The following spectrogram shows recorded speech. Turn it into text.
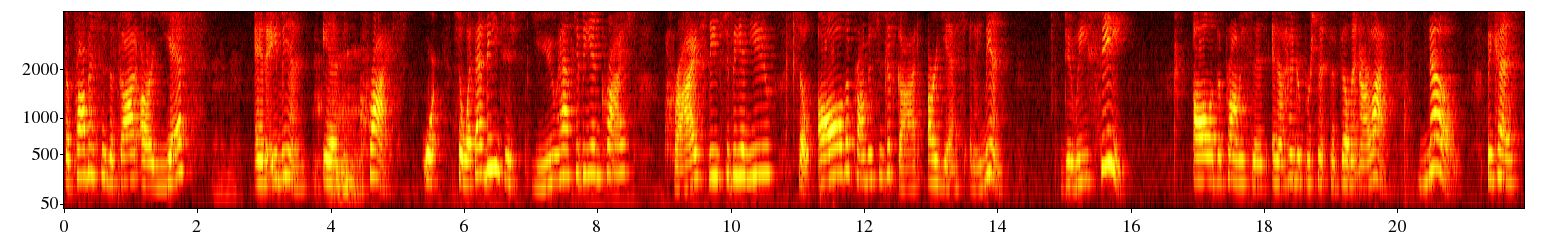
the promises of God are yes and amen in Christ. Or so what that means is you have to be in Christ, Christ needs to be in you. So all the promises of God are yes and amen. Do we see all of the promises in 100% fulfillment in our lives? No, because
